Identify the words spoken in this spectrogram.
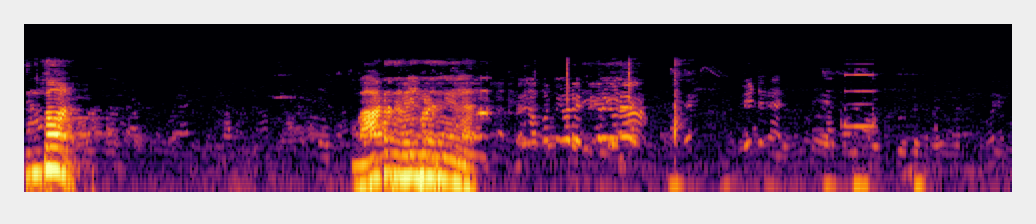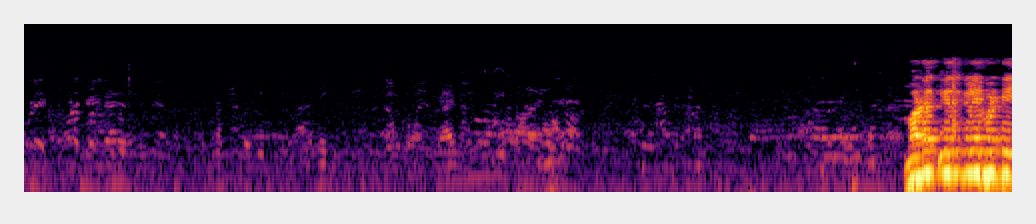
சிம்சோன் உங்க ஆட்டத்தை வெளிப்படுத்துங்க இல்லை. வடக்கு எதிர்களை பற்றி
